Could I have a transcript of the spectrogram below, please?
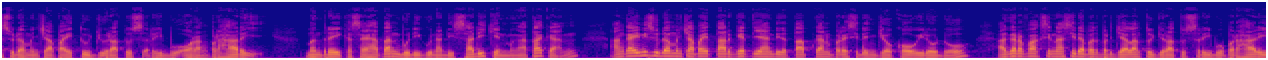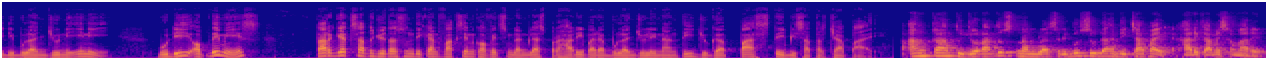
sudah mencapai 700 ribu orang per hari. Menteri Kesehatan Budi Gunadi Sadikin mengatakan, angka ini sudah mencapai target yang ditetapkan Presiden Joko Widodo agar vaksinasi dapat berjalan 700 ribu per hari di bulan Juni ini. Budi optimis, target 1 juta suntikan vaksin COVID-19 per hari pada bulan Juli nanti juga pasti bisa tercapai. Angka 716 ribu sudah dicapai hari Kamis kemarin.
